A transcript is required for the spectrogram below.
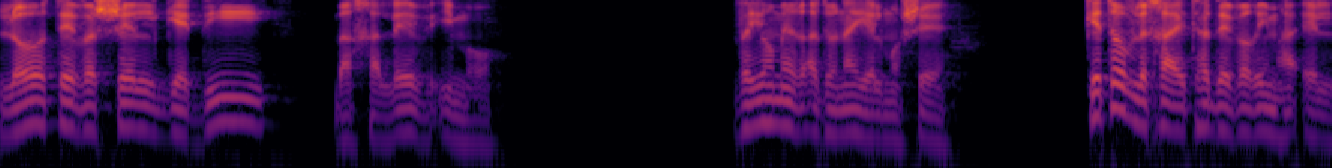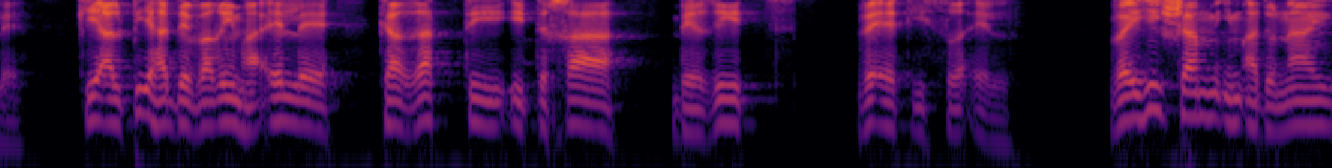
לא תבשל גדי בחלב עמו. ויאמר אדוני אל משה, כתוב לך את הדברים האלה, כי על פי הדברים האלה כרתתי איתך ברית ואת ישראל. ויהי שם עם אדוני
